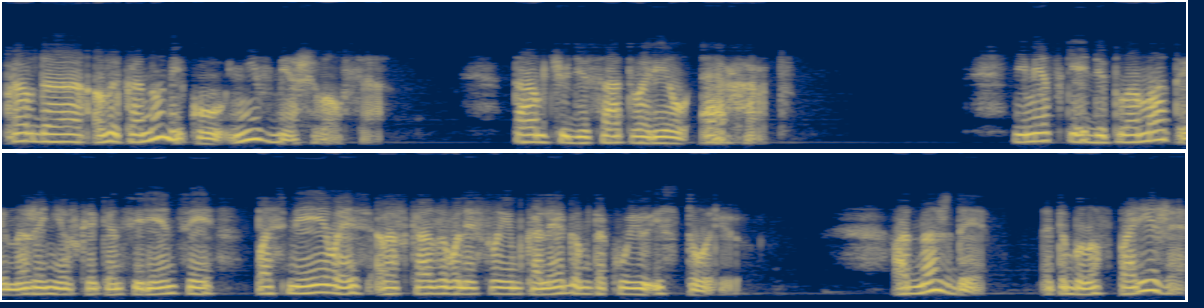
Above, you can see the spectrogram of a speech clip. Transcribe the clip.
Правда, в экономику не вмешивался. Там чудеса творил Эрхард. Немецкие дипломаты на Женевской конференции, посмеиваясь, рассказывали своим коллегам такую историю. Однажды, это было в Париже,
